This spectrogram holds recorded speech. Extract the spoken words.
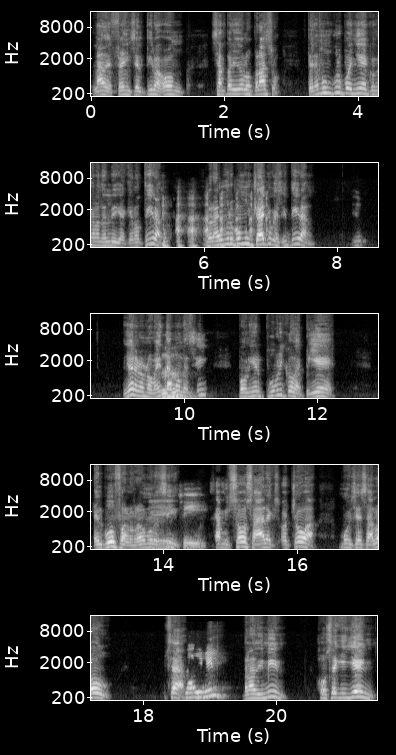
la defensa, el tiro a home. Se han perdido los brazos. Tenemos un grupo de ñecos en Grandes Ligas que no tiran, pero hay un grupo de muchachos que sí tiran. Señores, en los 90 uh -huh. ponía el público de pie. El Búfalo, vamos a decir. Sí. Sammy Sosa, Alex Ochoa, Moisés Salou. O sea, Vladimir. Vladimir, José Guillén.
